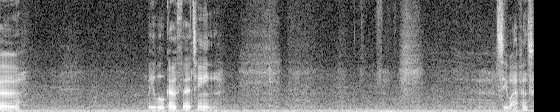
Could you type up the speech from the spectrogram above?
go... We will go 13. Let's see what happens.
